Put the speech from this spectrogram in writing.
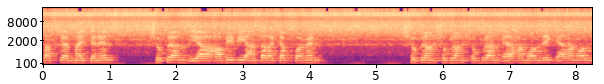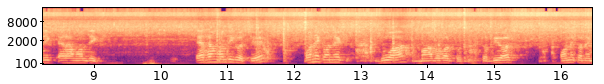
সাবস্ক্রাইব মাই চ্যানেল শুক্রান ইয়া হাবিবি আন্তারাকাব কমেন্ট শুক্রান শুক্রান শুক্রান এরহাম অলদিক এরহাম অলদিক এরহাম অলদিক। এরহাম অলদিক হচ্ছে অনেক অনেক দোয়া মা বাবার প্রতি। তো বিয়ার্স অনেক অনেক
